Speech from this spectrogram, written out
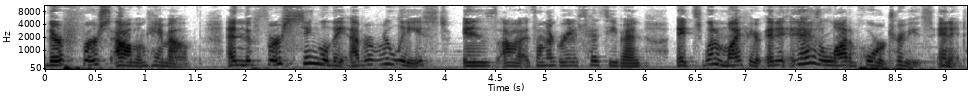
their first album came out, and the first single they ever released is uh, it's on their greatest hits. Even it's one of my favorite, and it, it has a lot of horror tributes in it.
